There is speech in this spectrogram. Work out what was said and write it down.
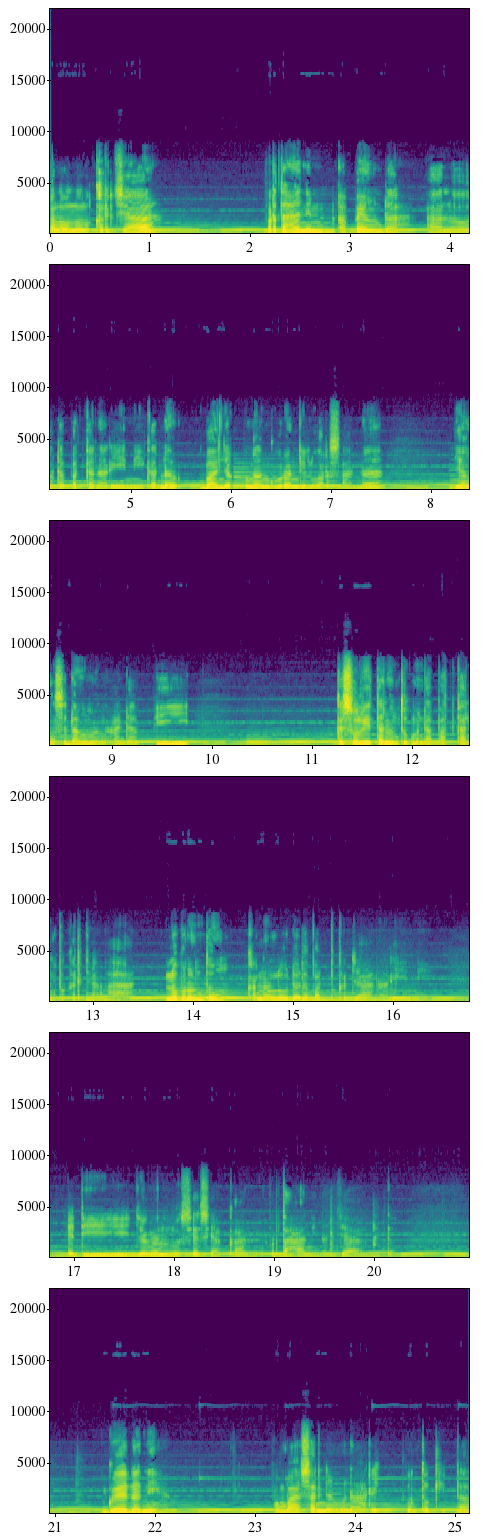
Kalau lo kerja, pertahanin apa yang udah uh, lo dapatkan hari ini karena banyak pengangguran di luar sana yang sedang menghadapi kesulitan untuk mendapatkan pekerjaan. Lo beruntung karena lo udah dapat pekerjaan hari ini. Jadi jangan lo sia-siakan, pertahanin aja gitu. Gue ada nih pembahasan yang menarik untuk kita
